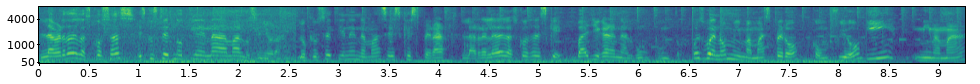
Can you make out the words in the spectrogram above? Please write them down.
La verdad de las cosas es que usted no tiene nada malo, señora. Lo que usted tiene nada más es que esperar. La realidad de las cosas es que va a llegar en algún punto. Pues bueno, mi mamá esperó, confió y mi mamá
